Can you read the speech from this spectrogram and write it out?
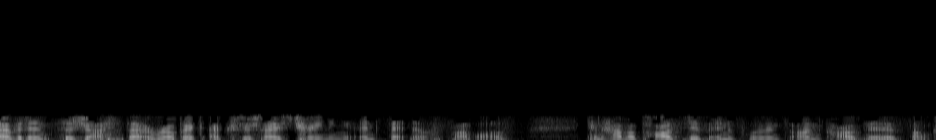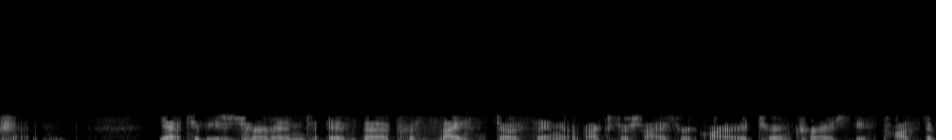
evidence suggests that aerobic exercise training and fitness levels can have a positive influence on cognitive function. Yet to be determined is the precise dosing of exercise required to encourage these positive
